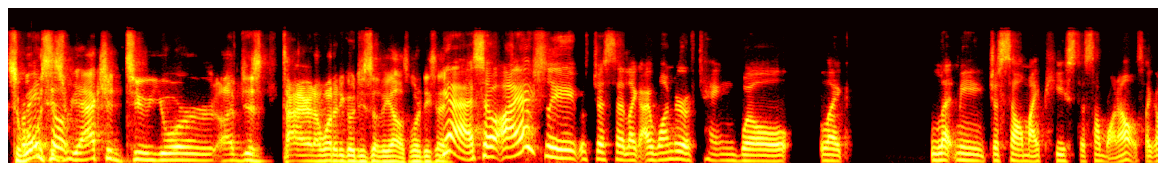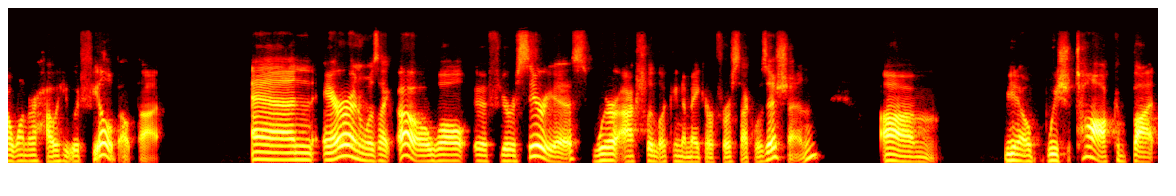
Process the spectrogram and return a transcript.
So what Right, was his so- reaction to your I'm just tired. I wanted to go do something else. What did he say? Yeah. So I actually just said, like, I wonder if Tang will like let me just sell my piece to someone else. Like, I wonder how he would feel about that. And Aaron was like, "Oh, well, if you're serious, we're actually looking to make our first acquisition. Um, you know, we should talk, but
